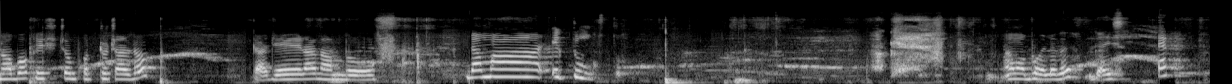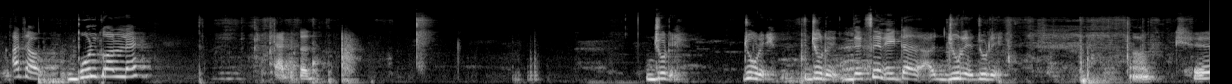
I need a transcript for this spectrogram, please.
নবকৃষ্ণ ভট্টাচার্য, কাজের আনন্দ। আমার একটু মুক্ত আমার ভয় লাগে। গাইস এক আচ্ছা ভুল করলে একটা জুড়ে জুড়ে জুড়ে দেখছেন এইটা জুড়ে জুড়ে ওকে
